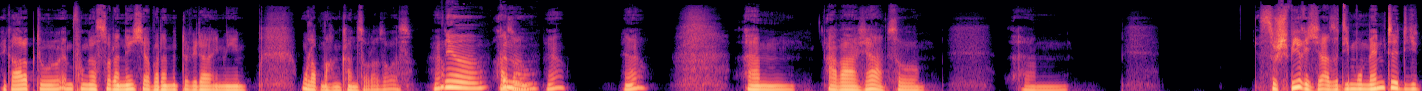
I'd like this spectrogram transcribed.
egal ob du Impfung hast oder nicht, aber damit du wieder irgendwie Urlaub machen kannst oder sowas. Ja, ja also, genau. Ja, ja. Ähm, aber ja, so ähm, ist so schwierig. Also die Momente, die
